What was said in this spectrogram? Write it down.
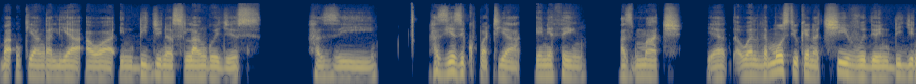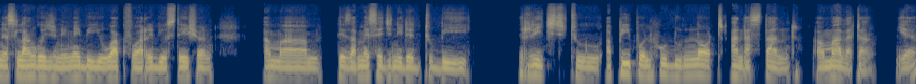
But ukiangalia our indigenous languages hazi haziwezi kupatia anything as much yeah well the most you can achieve with your indigenous language ni maybe you work for a radio station ama um, there's a message needed to be reached to a people who do not understand our mother tongue yeah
